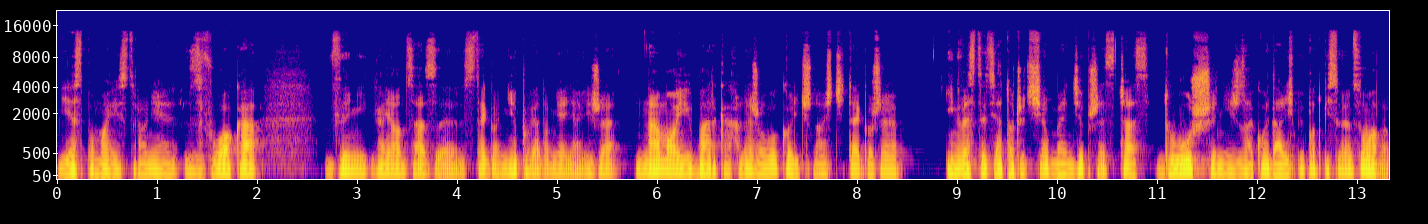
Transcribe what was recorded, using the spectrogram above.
jest po mojej stronie zwłoka wynikająca z, z tego niepowiadomienia i że na moich barkach leżą okoliczności tego, że inwestycja toczyć się będzie przez czas dłuższy niż zakładaliśmy podpisując umowę.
